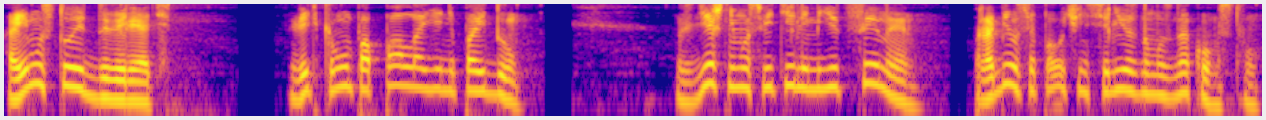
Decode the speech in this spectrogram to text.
А ему стоит доверять. Ведь кому попало, я не пойду. К здешнему светиле медицины пробился по очень серьезному знакомству.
